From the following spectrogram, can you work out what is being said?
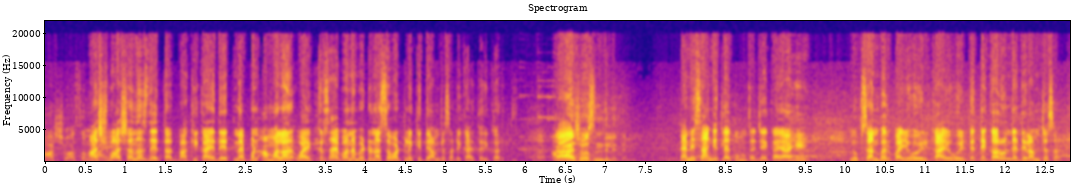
आश्वासन आश्वासनच देतात बाकी काही देत नाही. पण आम्हाला वायकर साहेबांना भेटून असं वाटलं की ते आमच्यासाठी काहीतरी करतील. काय आश्वासन दिले त्यांनी? त्यांनी सांगितलं तुमचं जे काय आहे नुकसान भरपाई होईल काय होईल ते ते करून देतील आमच्यासाठी.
